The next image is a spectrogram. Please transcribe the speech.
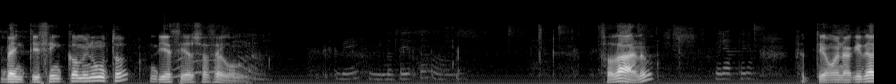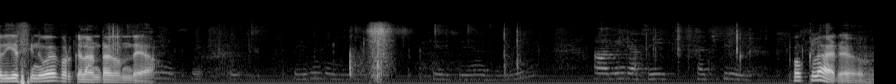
25 minutos, 18 segundos. ¿Ves? Y no te deja, no. Eso da, ¿no? Espera, espera. Efectivo, Bueno, aquí da 19 porque la han redondeado. Mira, sí, está chiquitito. Pues claro.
